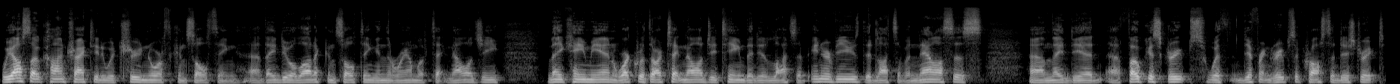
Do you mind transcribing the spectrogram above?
We also contracted with True North Consulting. Uh, they do a lot of consulting in the realm of technology. They came in, worked with our technology team. They did lots of interviews, did lots of analysis. Um, they did uh, focus groups with different groups across the district.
